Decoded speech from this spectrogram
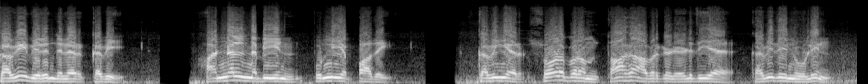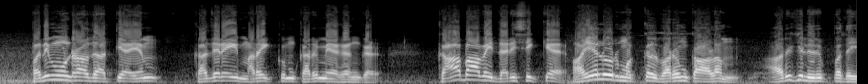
கவி விருந்தினர் கவி. அண்ணல் நபியின் புண்ணிய பாதை. கவிஞர் சோழபுரம் தாகா அவர்கள் எழுதிய கவிதை நூலின் பதிமூன்றாவது அத்தியாயம் கதிரை மறைக்கும் கருமேகங்கள். காபாவை தரிசிக்க அயலூர் மக்கள் வரும் காலம் அருகில் இருப்பதை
